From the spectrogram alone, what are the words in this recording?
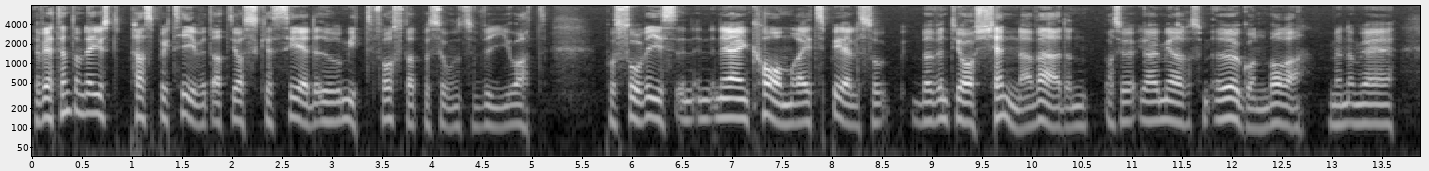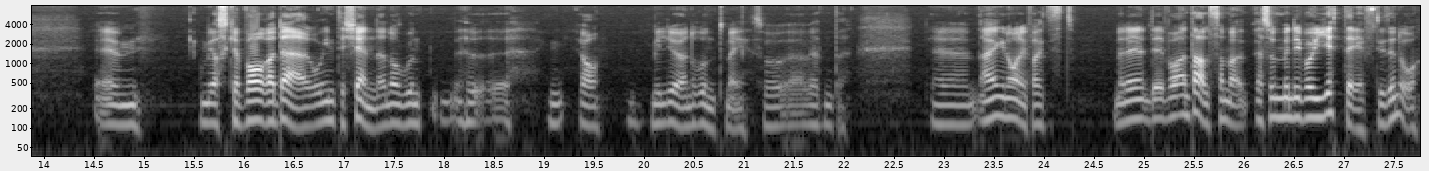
Jag vet inte om det är just perspektivet att jag ska se det ur mitt första persons vy och att på så vis när jag är en kamera i ett spel så behöver inte jag känna världen. Alltså jag är mer som ögon bara. Men om jag är um, om jag ska vara där och inte känner någon eh, ja, miljön runt mig så jag vet inte. Uh, nej, ingen aning faktiskt. Men det, det, var inte alls samma. Alltså, men det var ju jättehäftigt ändå.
